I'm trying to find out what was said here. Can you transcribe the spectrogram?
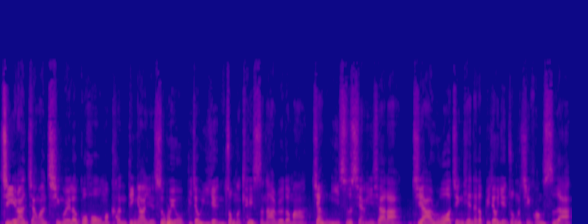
既然讲完轻微了过后，我们肯定啊也是会有比较严重的 case scenario 的嘛。这样你试想一下啦，假如哦今天那个比较严重的情况是啊，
